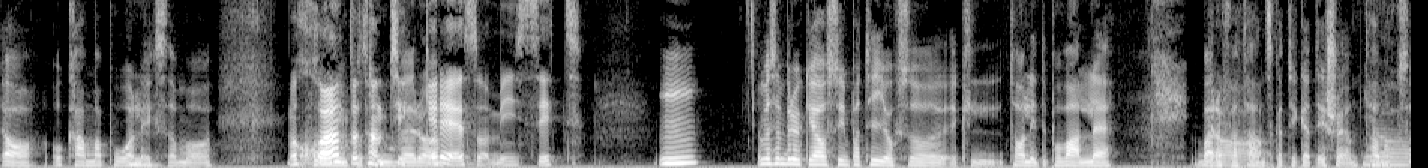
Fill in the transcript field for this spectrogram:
ja, och kamma på Mm. liksom och Men Koll skönt att han tycker och- det är så mysigt. mm. Men sen brukar jag av sympati också ta lite på Valle. Bara för Ja. att han ska tycka att det är skönt han också.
